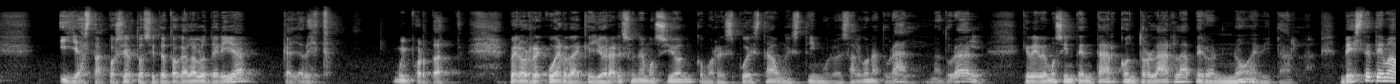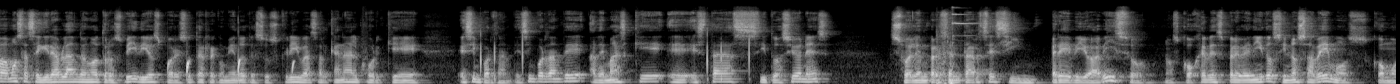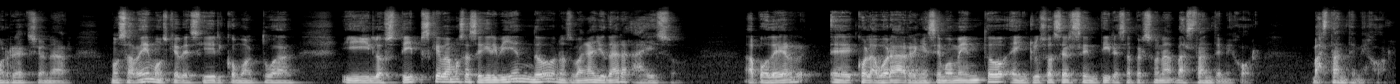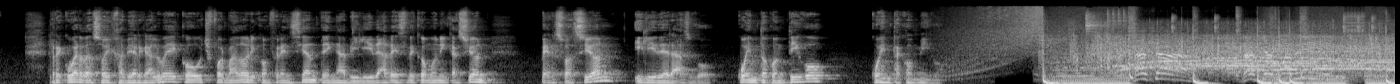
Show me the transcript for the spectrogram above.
y ya está. Por cierto, si te toca la lotería, calladito. Muy importante. Pero recuerda que llorar es una emoción como respuesta a un estímulo. Es algo natural, natural, que debemos intentar controlarla, pero no evitarla. De este tema vamos a seguir hablando en otros vídeos, por eso te recomiendo que te suscribas al canal porque es importante. Es importante además que eh, estas situaciones suelen presentarse sin previo aviso. Nos coge desprevenidos y no sabemos cómo reaccionar, no sabemos qué decir, cómo actuar. Y los tips que vamos a seguir viendo nos van a ayudar a eso, a poder eh, colaborar en ese momento e incluso hacer sentir a esa persona bastante mejor, bastante mejor. Recuerda, soy Javier Galué, coach, formador y conferenciante en habilidades de comunicación, persuasión y liderazgo. Cuento contigo, cuenta conmigo. Gracias, gracias Madrid.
